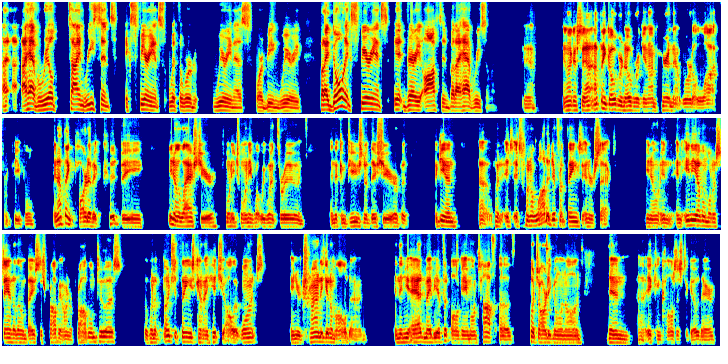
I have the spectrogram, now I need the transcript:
I, I have real time recent experience with the word weariness or being weary, but I don't experience it very often. But I have recently. Yeah, and like I say, I think over and over again, I'm hearing that word a lot from people and I think part of it could be, you know, last year, 2020, what we went through and, and the confusion of this year. But again, uh, when it's, it's when a lot of different things intersect, you know, and, and any of them on a standalone basis probably aren't a problem to us. But when a bunch of things kind of hit you all at once and you're trying to get them all done, and then you add maybe a football game on top of what's already going on, then uh, it can cause us to go there.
